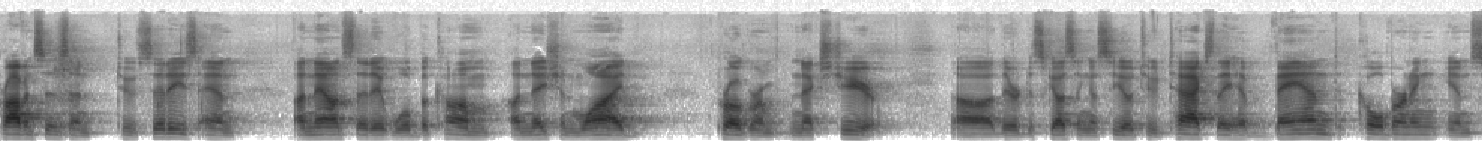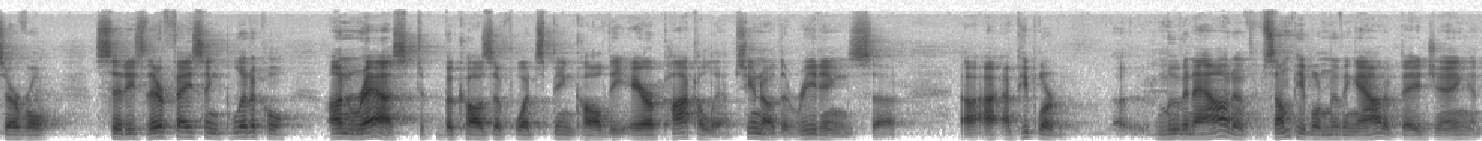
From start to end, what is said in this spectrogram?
provinces and two cities and announced that it will become a nationwide program next year. Uh, they're discussing a CO2 tax. They have banned coal burning in several cities. They're facing political unrest because of what's being called the air apocalypse. You know, the readings, uh, uh, people are uh, moving out of, some people are moving out of Beijing and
